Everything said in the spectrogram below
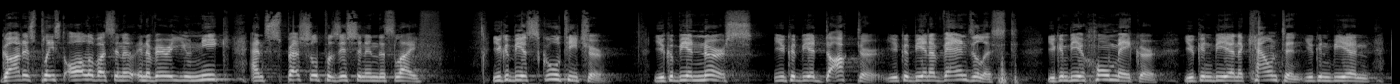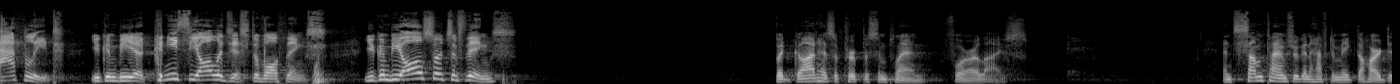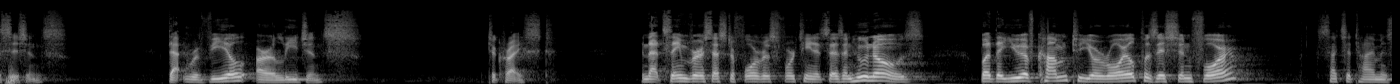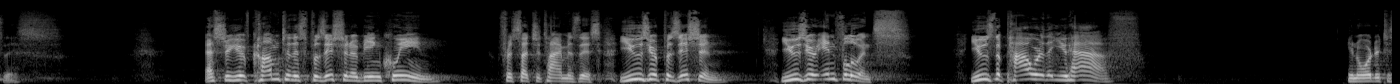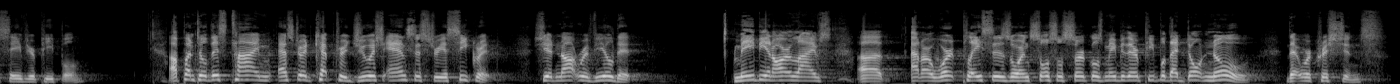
God has placed all of us in a, in a very unique and special position in this life. You could be a school teacher. You could be a nurse. You could be a doctor. You could be an evangelist. You can be a homemaker. You can be an accountant. You can be an athlete. You can be a kinesiologist of all things. You can be all sorts of things. But God has a purpose and plan for our lives. And sometimes we're going to have to make the hard decisions that reveal our allegiance to Christ. In that same verse, Esther 4, verse 14, it says, And who knows but that you have come to your royal position for such a time as this? Esther, you have come to this position of being queen for such a time as this. Use your position. Use your influence. Use the power that you have in order to save your people. Up until this time, Esther had kept her Jewish ancestry a secret. She had not revealed it. Maybe in our lives, uh, at our workplaces or in social circles, maybe there are people that don't know that we're Christians.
